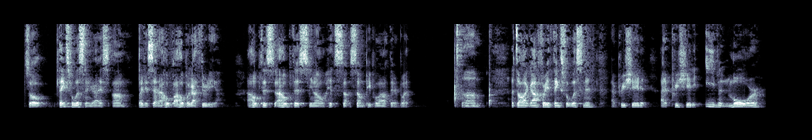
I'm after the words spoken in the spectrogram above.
So thanks for listening, guys. Um, like I said, I hope I hope I got through to you. I hope this I hope this you know hits some, people out there. But um, that's all I got for you. Thanks for listening. I appreciate it. I'd appreciate it even more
